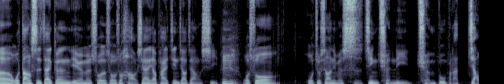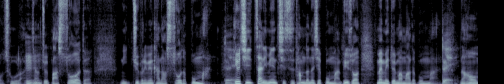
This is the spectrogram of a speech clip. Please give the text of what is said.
呃，我当时在跟演员们说的时候，我说好，现在要拍尖叫这场戏。嗯，我说我就是要你们使尽全力，全部把它叫出来，这样就把所有的你剧本里面看到所有的不满，对，因为其实在里面，其实他们的那些不满，譬如说妹妹对妈妈的不满，对，然后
